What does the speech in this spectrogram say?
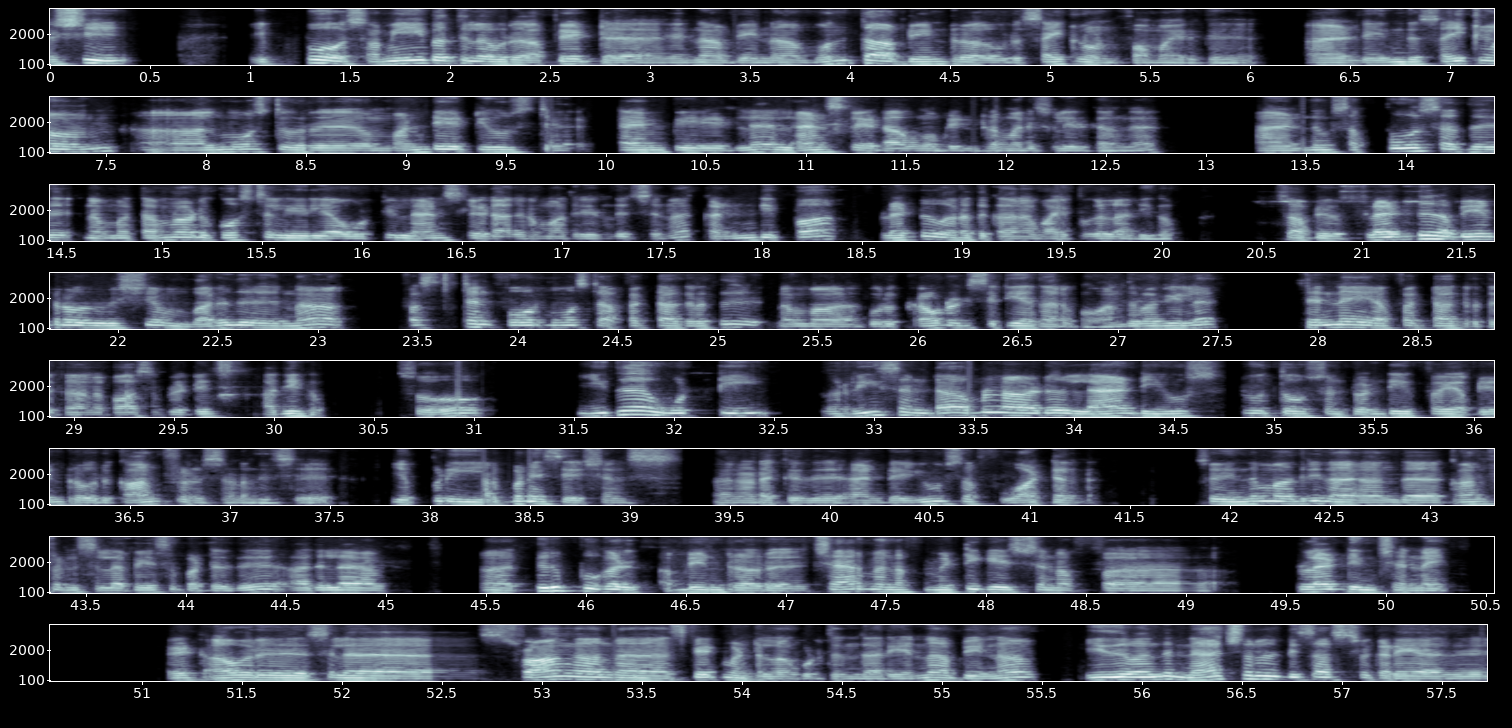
ரிஷி, இப்போ சமீபத்துல ஒரு அப்டேட் என்ன அப்படின்னா மொந்தா அப்படின்ற ஒரு சைக்ளோன் ஃபார்ம் ஆயிருக்கு. அண்ட் இந்த சைக்ளோன் ஆல்மோஸ்ட் ஒரு மண்டே, டியூஸ்டே டைம் பீரியட்ல லேண்ட்ஸ்லைட் ஆகும் அப்படின்ற மாதிரி சொல்லியிருக்காங்க. அண்ட் சப்போஸ் அது நம்ம தமிழ்நாடு கோஸ்டல் ஏரியா ஒட்டி லேண்ட்ஸ்லைட் ஆகுற மாதிரி இருந்துச்சுன்னா, கண்டிப்பா ஃப்ளட் வர்றதுக்கான வாய்ப்புகள் அதிகம். ஸோ அப்படி ஃப்ளட் அப்படின்ற ஒரு விஷயம் வருதுன்னா, ஃபர்ஸ்ட் அண்ட் ஃபோர்மோஸ்ட் அஃபெக்ட் ஆகுறது நம்ம ஒரு கிரவுடட் சிட்டியா தான் இருக்கும். அந்த வகையில சென்னை அஃபெக்ட் ஆகுறதுக்கான பாசிபிலிட்டிஸ் அதிகம். ஸோ இதை ஒட்டி ரீசெண்டா தமிழ்நாடு லேண்ட் யூஸ் 2025 அப்படின்ற ஒரு கான்ஃபரன்ஸ் நடந்துச்சு. எப்படி அர்பனைசேஷன்ஸ் நடக்குது and use of water. So இந்த மாதிரி நான் அந்த கான்ஃபரன்ஸ்ல பேசப்பட்டது. அதுல திருப்புகழ் அப்படின்ற ஒரு chairman of mitigation of flood in Chennai. Right. அவரு சில ஸ்ட்ராங்கான ஸ்டேட்மெண்ட் எல்லாம் குடுத்திருந்தாரு. என்ன அப்படின்னா, இது வந்து நேச்சுரல் டிசாஸ்டர் கிடையாது.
